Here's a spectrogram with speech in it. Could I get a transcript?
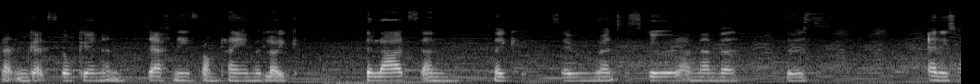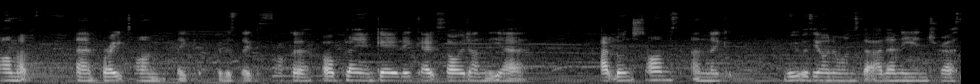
letting them get stuck in? And definitely from playing with like the lads and like say when we went to school, I remember there was any time at uh, break time. Like it was like soccer or playing Gaelic outside on the uh, at lunch times, and like we were the only ones that had any interest.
